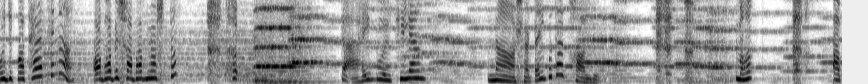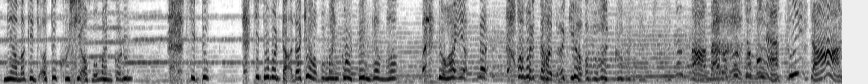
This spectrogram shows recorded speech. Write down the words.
ওই যে কথা আছে না, অভাবে স্বভাব নষ্ট? তাই বলছিলাম, না আসাটাই বোধহয় ভালো। মা, আপনি আমাকে যত খুশি অপমান করুন, কিন্তু কিন্তু আমার দাদাকে অপমান করবেন না, মা। দোহাই আপনার আমার দাদাকে অপমান করবেন। না। দাদার ওপর যখন এতই টান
